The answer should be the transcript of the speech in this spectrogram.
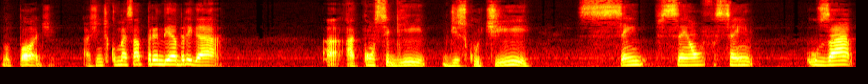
Não pode. A gente começa a aprender a brigar, a, a conseguir discutir sem, sem, sem usar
